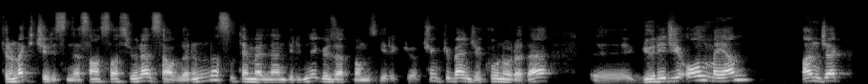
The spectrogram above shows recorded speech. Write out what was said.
tırnak içerisinde sansasyonel savların nasıl temellendirildiğine göz atmamız gerekiyor. Çünkü bence Kuhn orada e, göreci olmayan ancak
